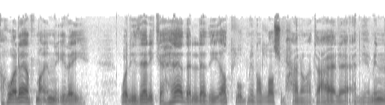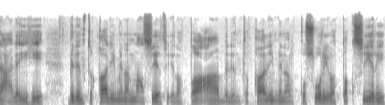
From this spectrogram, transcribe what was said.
هو لا يطمئن إليه. ولذلك هذا الذي يطلب من الله سبحانه وتعالى أن يمن عليه بالانتقال من المعصية إلى الطاعة بالانتقال من القصور والتقصير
